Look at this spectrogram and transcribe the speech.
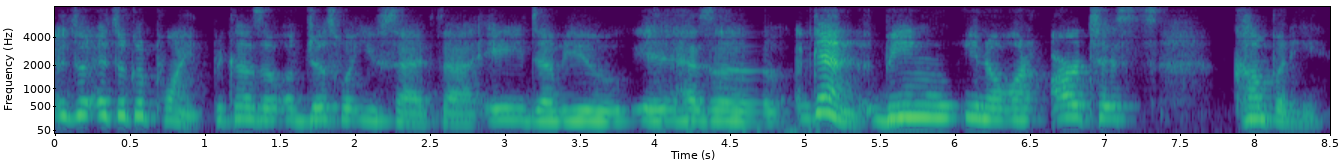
It's a, it's a good point because of, of just what you said that AEW it has a again being you know an artist's company.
